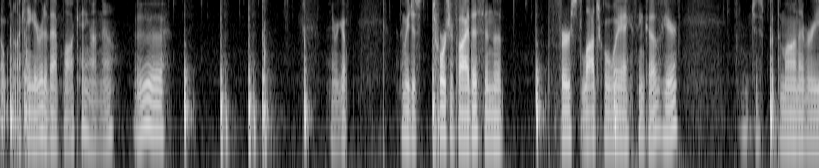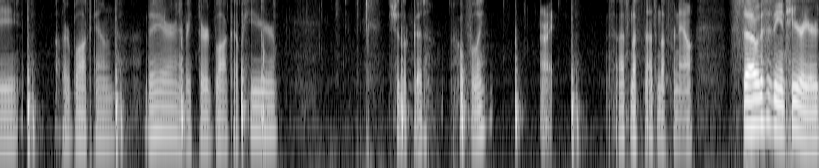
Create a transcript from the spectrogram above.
Oh, no, I can't get rid of that block. Hang on now. Ugh. There we go. Let me just torchify this in the first logical way I can think of here. Just put them on every other block down there and every third block up here. Should look good, hopefully. Alright. So that's enough that's enough for now. So this is the interior.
